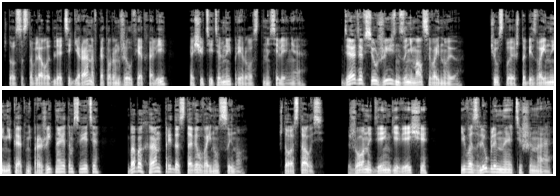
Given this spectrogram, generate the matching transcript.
что составляло для Тегерана, в котором жил Фетхали, ощутительный прирост населения. Дядя всю жизнь занимался войною. Чувствуя, что без войны никак не прожить на этом свете, Баба-хан предоставил войну сыну. Что осталось? Жены, деньги, вещи и возлюбленная тишина.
